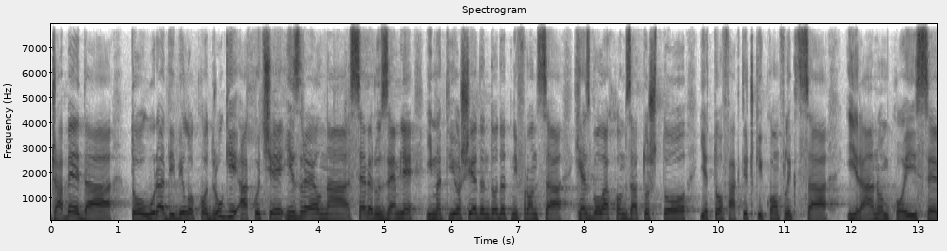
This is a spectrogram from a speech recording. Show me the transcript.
Džabe da to uradi bilo ko drugi ako će Izrael na severu zemlje imati još jedan dodatni front sa Hezbolahom zato što je to faktički konflikt sa Iranom koji se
